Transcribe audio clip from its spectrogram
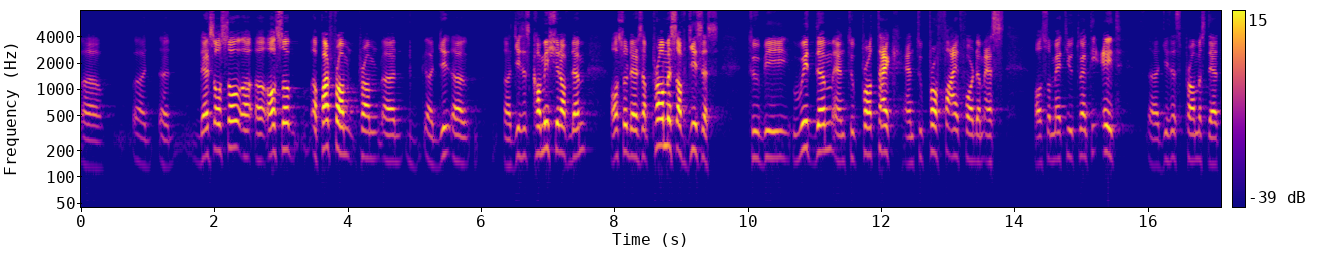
uh, uh, there's also also apart from from Jesus' commission of them, also there's a promise of Jesus to be with them and to protect and to provide for them as also Matthew 28 Jesus promised that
